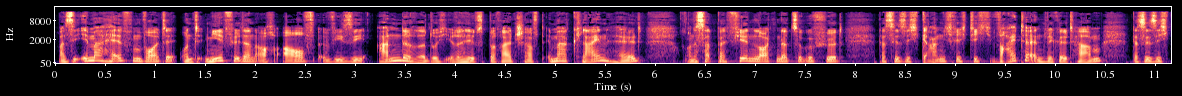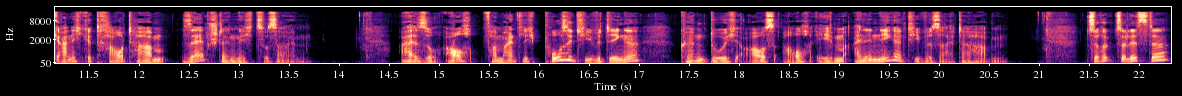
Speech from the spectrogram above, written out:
weil sie immer helfen wollte und mir fiel dann auch auf, wie sie andere durch ihre Hilfsbereitschaft immer klein hält. Und das hat bei vielen Leuten dazu geführt, dass sie sich gar nicht richtig weiterentwickelt haben, dass sie sich gar nicht getraut haben, selbstständig zu sein. Also auch vermeintlich positive Dinge können durchaus auch eben eine negative Seite haben. Zurück zur Liste.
